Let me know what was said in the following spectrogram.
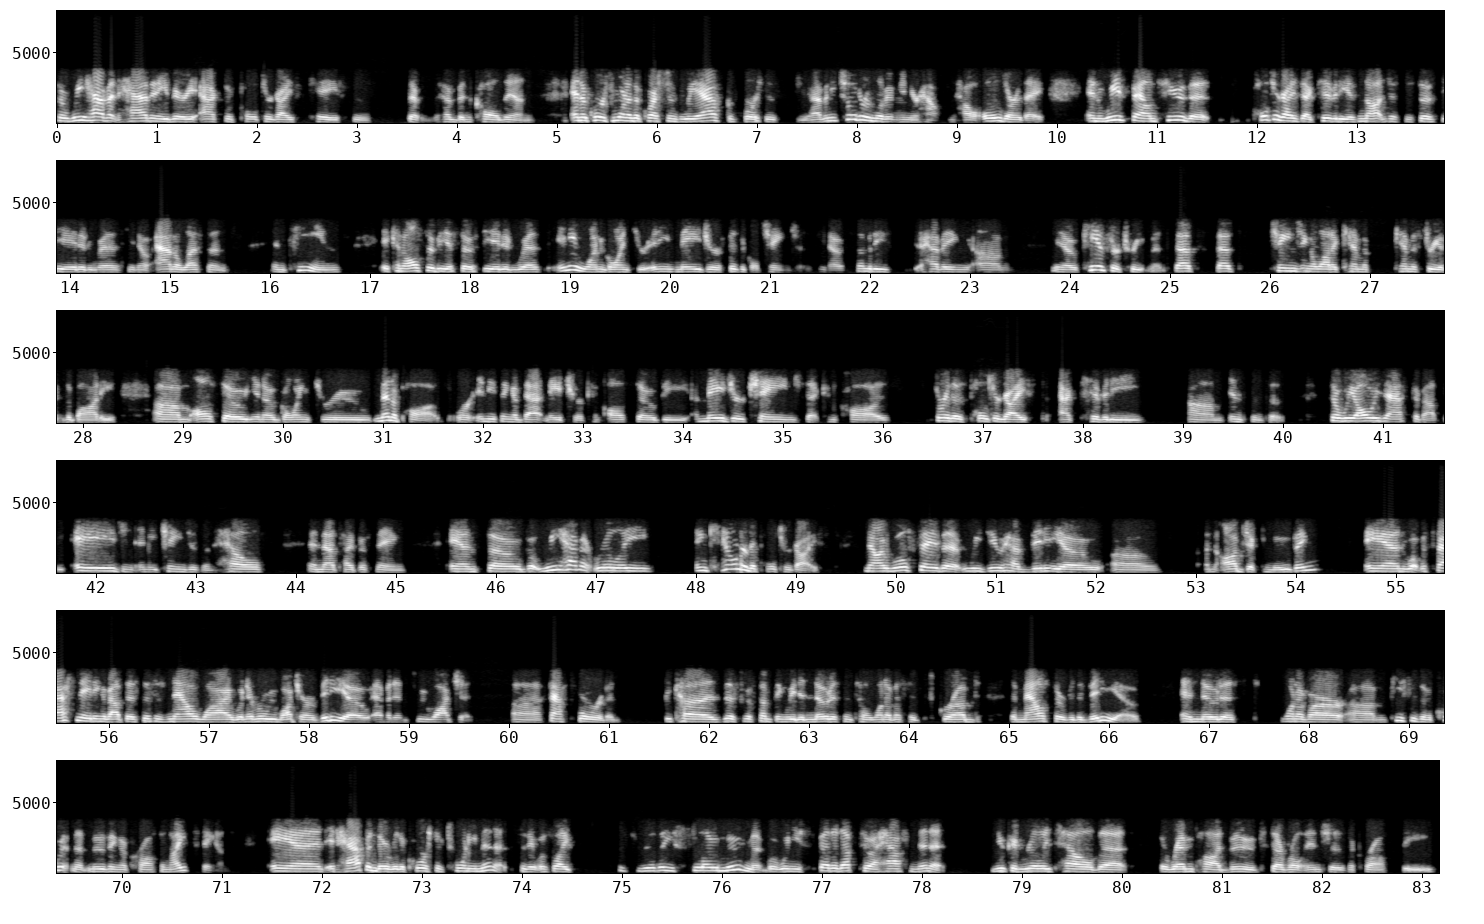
so we haven't had any very active poltergeist cases that have been called in. And of course, one of the questions we ask, of course, is do you have any children living in your house and how old are they? And we've found too that poltergeist activity is not just associated with, you know, adolescents and teens. It can also be associated with anyone going through any major physical changes. You know, somebody's having, um, you know, cancer treatments, that's, that's changing a lot of chemi- chemistry of the body. Um, also, you know, going through menopause or anything of that nature can also be a major change that can cause sort of those poltergeist activity um, instances. So we always ask about the age and any changes in health and that type of thing. And so, but we haven't really encountered a poltergeist. Now, I will say that we do have video of an object moving and what was fascinating about this, this is now why whenever we watch our video evidence, we watch it uh, fast forwarded because this was something we didn't notice until one of us had scrubbed the mouse over the video and noticed one of our um, pieces of equipment moving across a nightstand. And it happened over the course of 20 minutes. And it was like this really slow movement. But when you sped it up to a half minute, you could really tell that the REM pod moved several inches across the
